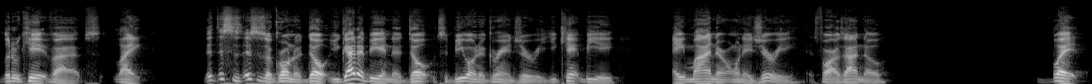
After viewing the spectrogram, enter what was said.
little kid vibes? Like th- this is this is a grown adult. You got to be an adult to be on a grand jury. You can't be a, minor on a jury, as far as I know. But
